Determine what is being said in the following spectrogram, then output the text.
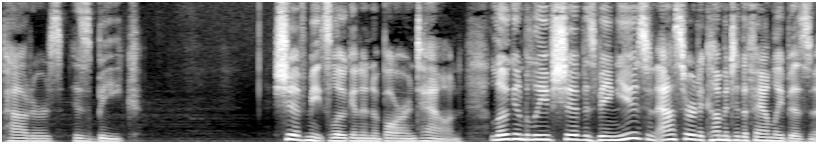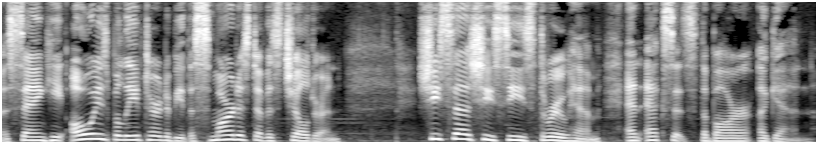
powders his beak. Shiv meets Logan in a bar in town. Logan believes Shiv is being used and asks her to come into the family business, saying he always believed her to be the smartest of his children. She says she sees through him and exits the bar again.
